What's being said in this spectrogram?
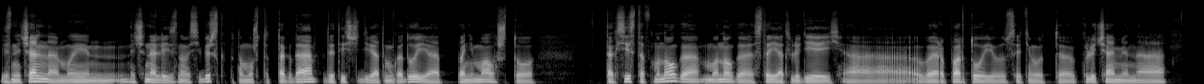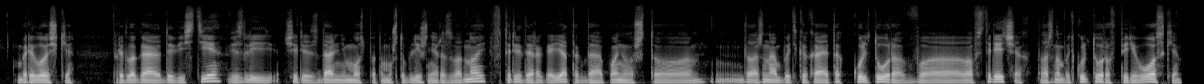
Изначально мы начинали из Новосибирска, потому что тогда, в 2009 году, я понимал, что таксистов много, много стоят людей а, в аэропорту и вот с этими вот э, ключами на брелочке предлагаю довести. Везли через дальний мост, потому что ближний разводной в три дорого. Я тогда понял, что должна быть какая-то культура в, во встречах, должна быть культура в перевозке.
